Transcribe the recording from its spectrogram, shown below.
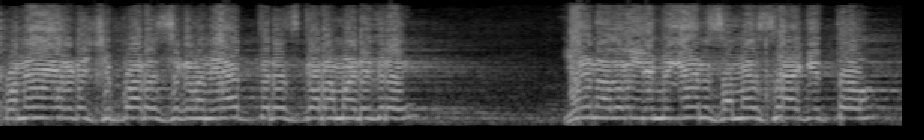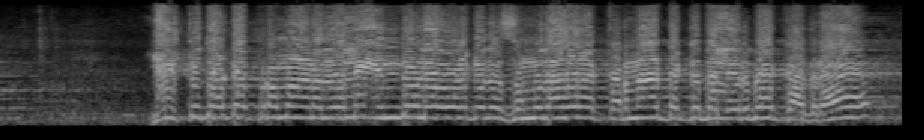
ಕೊನೆಯ ಎರಡು ಶಿಫಾರಸುಗಳನ್ನು ಯಾಕೆ ತಿರಸ್ಕಾರ ಮಾಡಿದ್ರಿ? ಏನದ್ರಲ್ಲಿ ನಿಮಗೇನು ಸಮಸ್ಯೆ ಆಗಿತ್ತು? ಇಷ್ಟು ದೊಡ್ಡ ಪ್ರಮಾಣದಲ್ಲಿ ಹಿಂದುಳಿದ ವರ್ಗದ ಸಮುದಾಯ ಕರ್ನಾಟಕದಲ್ಲಿ ಇರಬೇಕಾದ್ರೆ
